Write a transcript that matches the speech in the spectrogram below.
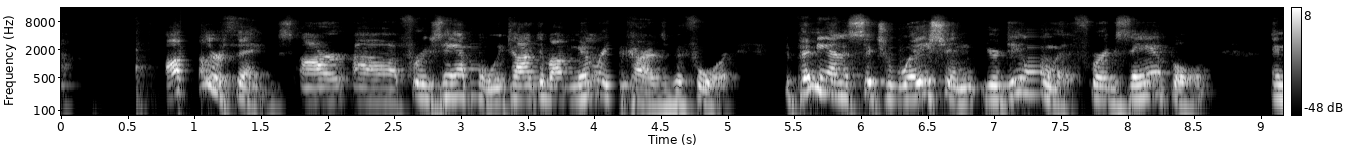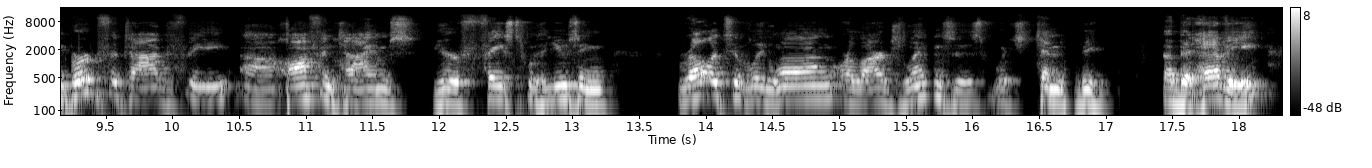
other things are, uh, for example, we talked about memory cards before. Depending on the situation you're dealing with, for example, in bird photography, uh, oftentimes you're faced with using relatively long or large lenses, which tend to be a bit heavy.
